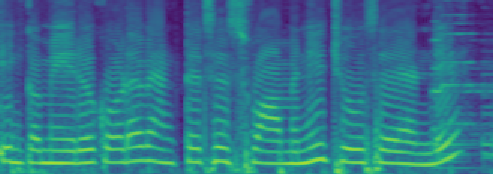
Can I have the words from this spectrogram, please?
ఇంకా మీరు కూడా వెంకటేశ్వర స్వామిని చూసేయండి.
